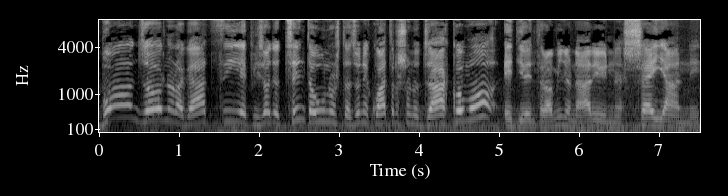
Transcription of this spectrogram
Buongiorno ragazzi, episodio 101, stagione 4, sono Giacomo e diventerò milionario in 6 anni.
